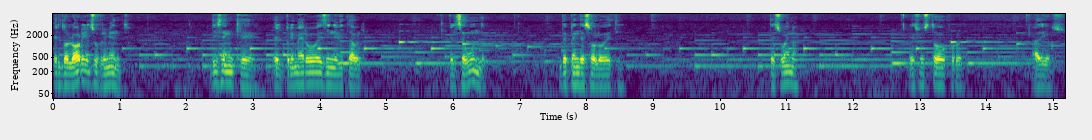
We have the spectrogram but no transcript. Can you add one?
El dolor y el sufrimiento. Dicen que el primero es inevitable. El segundo depende solo de ti. ¿Te suena? Eso es todo por hoy. Adiós.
